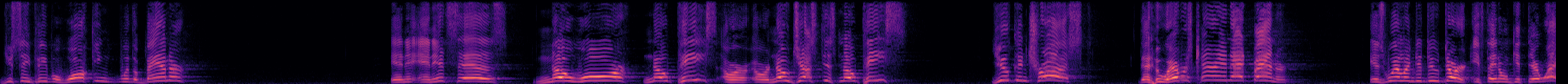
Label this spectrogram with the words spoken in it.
You see people walking with a banner, and, and it says, No war, no peace, or, or no justice, no peace. You can trust that whoever's carrying that banner is willing to do dirt if they don't get their way.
